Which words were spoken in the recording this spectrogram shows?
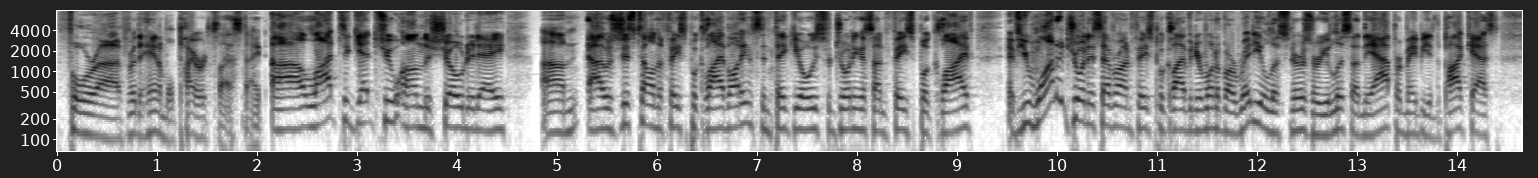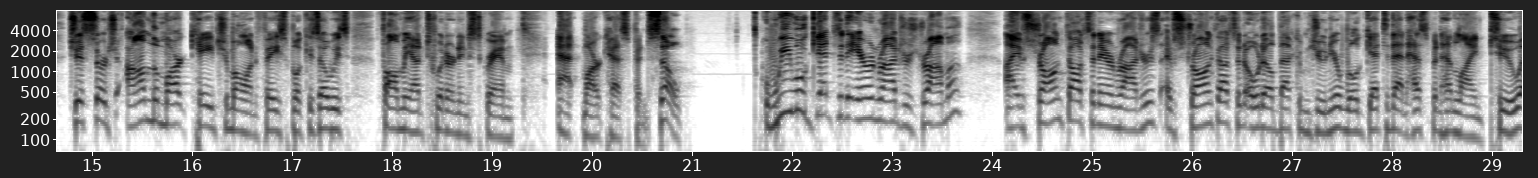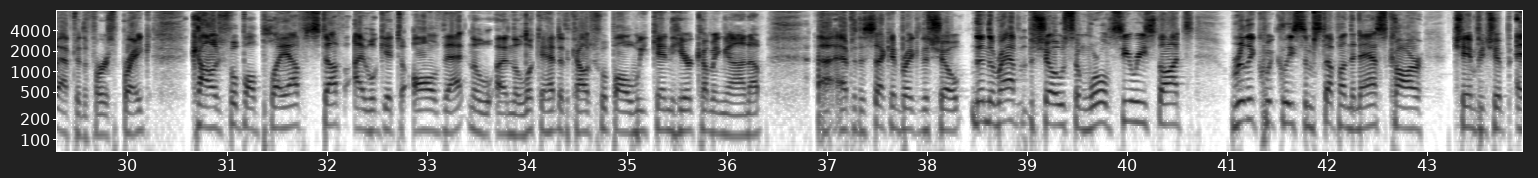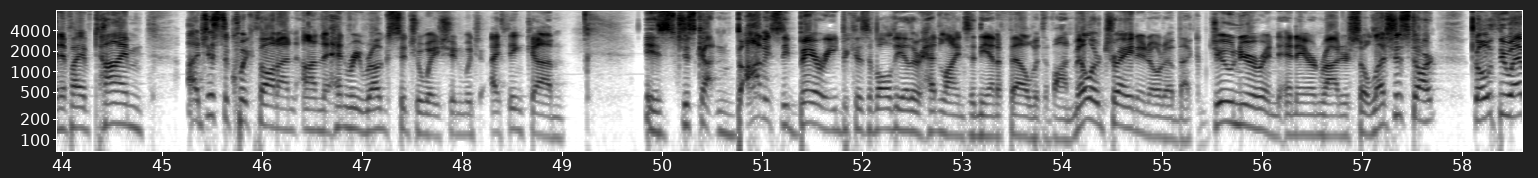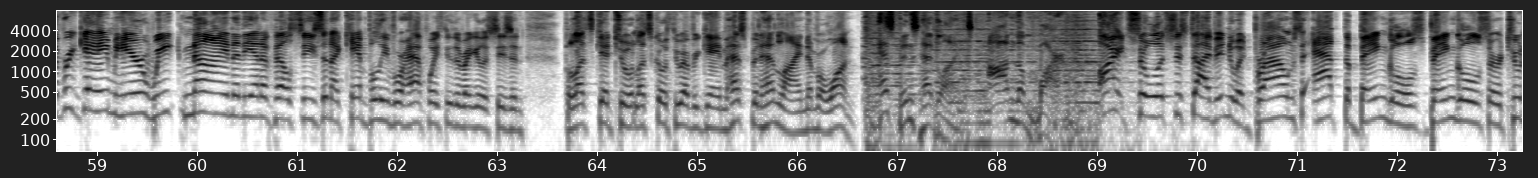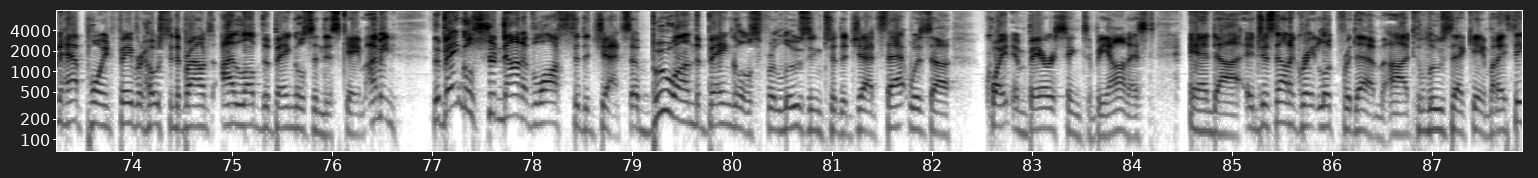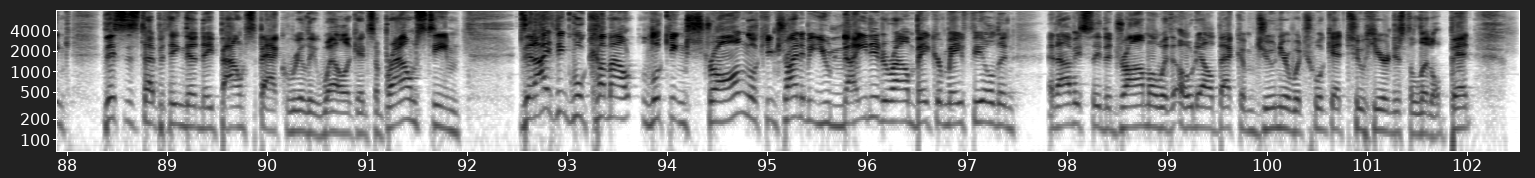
for uh, for the Hannibal Pirates last night. Uh, a lot to get to on the show today. Um, I was just telling the Facebook Live audience, and thank you always for joining us on Facebook Live. If you want to join us ever on Facebook Live and you're one of our radio listeners, or you listen on the app or maybe the podcast, just search on the Mark KHMO on Facebook. As always, follow me on Twitter and Instagram at Mark Hespen. So we will get to the Aaron Rodgers drama. I have strong thoughts on Aaron Rodgers. I have strong thoughts on Odell Beckham Jr. We'll get to that Hespen headline too after the first break. College football playoff stuff. I will get to all of that and the, and the look ahead to the college football weekend here coming on up uh, after the second break of the show. Then the wrap up the show, some World Series thoughts. Really quickly, some stuff on the NASCAR championship. And if I have time, uh, just a quick thought on, on the Henry Ruggs situation, which I think. Um, is just gotten obviously buried because of all the other headlines in the NFL with the Von Miller trade and Odell Beckham Jr. and, and Aaron Rodgers. So let's just start, go through every game here, week nine of the NFL season. I can't believe we're halfway through the regular season, but let's get to it. Let's go through every game. Hespen headline number one. Hespen's headlines on the mark. All right, so let's just dive into it. Browns at the Bengals. Bengals are two and a half point favorite hosting the Browns. I love the Bengals in this game. I mean, the Bengals should not have lost to the Jets. A boo on the Bengals for losing to the Jets. That was uh, quite embarrassing, to be honest, and uh, just not a great look for them uh, to lose that game. But I think this is the type of thing that they bounce back really well against a Browns team that I think will come out looking strong, looking trying to be united around Baker Mayfield and and obviously the drama with Odell Beckham Jr., which we'll get to here in just a little bit.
